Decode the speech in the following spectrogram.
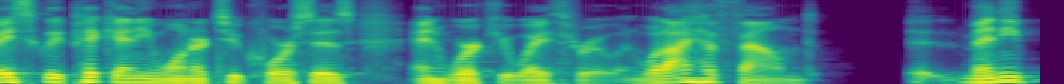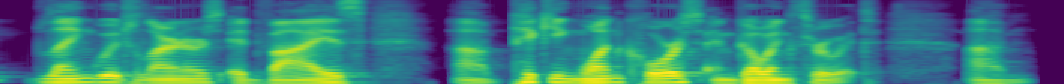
basically pick any one or two courses and work your way through. And what I have found, uh, many language learners advise uh, picking one course and going through it. Um,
